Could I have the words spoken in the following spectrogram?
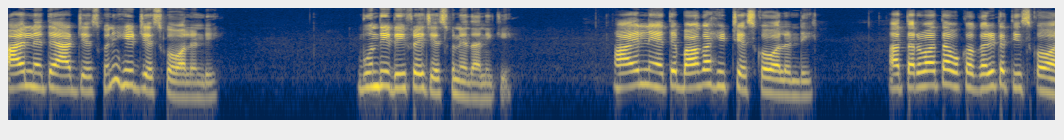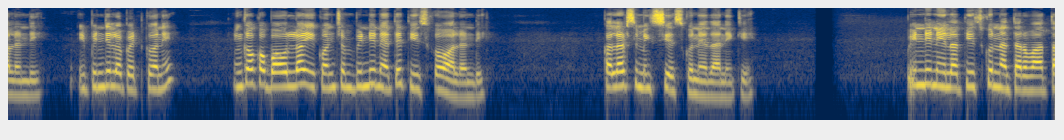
ఆయిల్ని అయితే యాడ్ చేసుకొని హీట్ చేసుకోవాలండి. బూందీ డీప్ ఫ్రై చేసుకునేదానికి. ఆయిల్ని అయితే బాగా హీట్ చేసుకోవాలండి. ఆ తర్వాత ఒక గరిట తీసుకోవాలండి. ఈ పిండిలో పెట్టుకొని ఇంకొక బౌల్లో ఈ కొంచెం పిండిని అయితే తీసుకోవాలండి. కలర్స్ మిక్స్ చేసుకునేదానికి. పిండిని ఇలా తీసుకున్న తర్వాత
